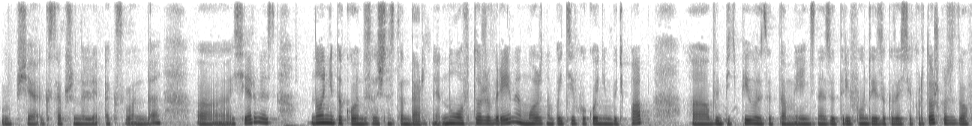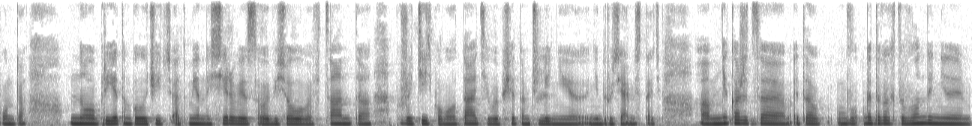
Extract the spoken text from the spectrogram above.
вообще exceptionally excellent, да, а, сервис, но не такой, он достаточно стандартный. Но в то же время можно пойти в какой-нибудь паб, а, выпить пиво за там, я не знаю, за 3 фунта и заказать себе картошку за 2 фунта, но при этом получить отменный сервис, э, веселого официанта, пошутить, поболтать и вообще там чуть ли не, не друзьями стать. А, мне кажется, это, это как-то в Лондоне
